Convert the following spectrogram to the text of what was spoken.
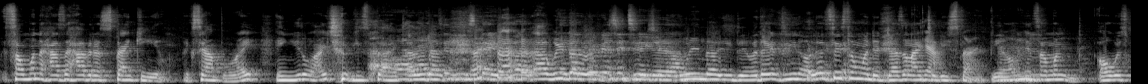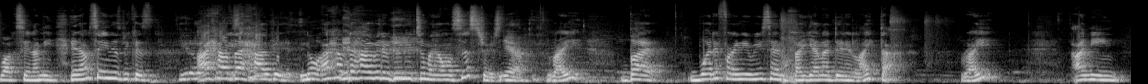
uh, someone that has the habit of spanking you, example, right? And you don't like to be spanked. I mean, like to be spanked, but we know, different situation, Yeah, um, we know you do. But there's, you know, let's say someone that doesn't like to be spanked, you know, and someone always walks in. I mean, and I'm saying this because You I have be the spanked? habit. No, I have the habit of doing it to my own sisters. Yeah. Right? But what if for any reason Diana didn't like that? Right? I mean,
